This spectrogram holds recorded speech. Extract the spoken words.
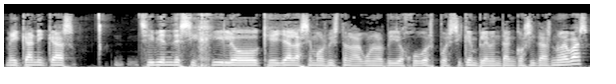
mecánicas si bien de sigilo que ya las hemos visto en algunos videojuegos, pues sí que implementan cositas nuevas.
